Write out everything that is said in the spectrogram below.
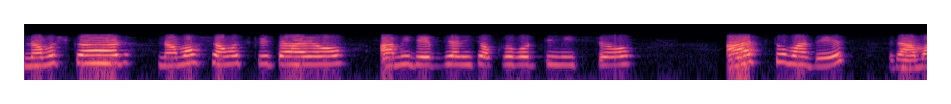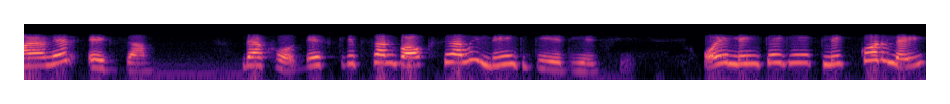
নমস্কার, নমঃ সংস্কৃতায়। আমি দেবযানী চক্রবর্তী মিশ্র। আজ তোমাদের রামায়ণের এক্সাম দেখো ডেসক্রিপশন বক্সে আমি লিংক দিয়ে দিয়েছি। ওই লিংকে গিয়ে ক্লিক করলেই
